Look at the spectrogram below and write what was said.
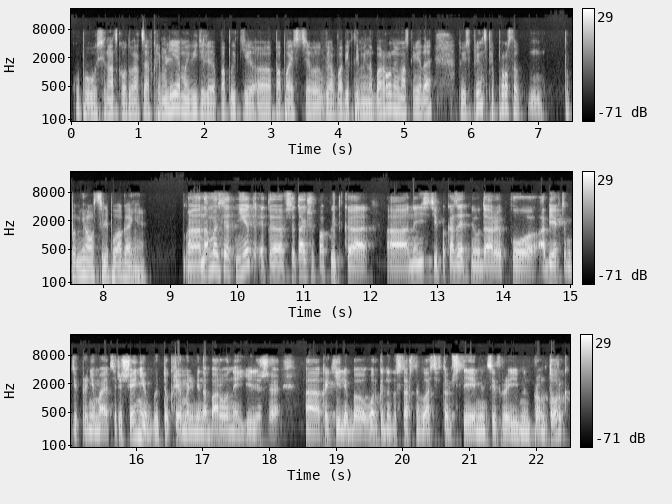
куполу Сенатского дворца в Кремле, мы видели попытки э, попасть в, в объекты Минобороны в Москве, да? То есть, в принципе, просто поменялось целеполагание. А, на мой взгляд, нет. Это все так же попытка э, нанести показательные удары по объектам, где принимается решение, будь то Кремль, Минобороны или же э, какие-либо органы государственной власти, в том числе и Минцифры и Минпромторг,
